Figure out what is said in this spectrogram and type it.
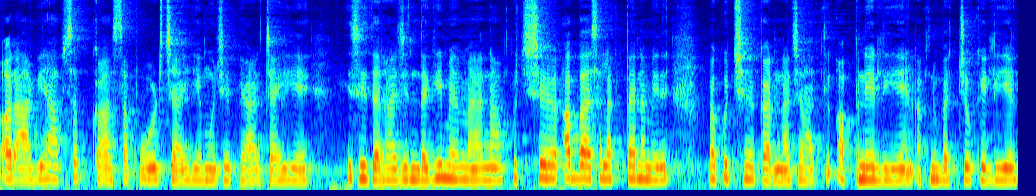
और आगे आप सबका सपोर्ट चाहिए, मुझे प्यार चाहिए। इसी तरह ज़िंदगी में मैं ना कुछ, अब ऐसा लगता है ना मेरे, मैं कुछ करना चाहती हूँ अपने लिए, अपने बच्चों के लिए,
